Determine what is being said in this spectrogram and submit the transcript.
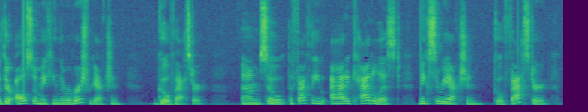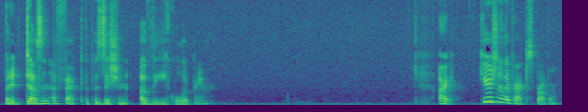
but they're also making the reverse reaction go faster. Um, so the fact that you add a catalyst makes the reaction go faster, but it doesn't affect the position of the equilibrium. All right, here's another practice problem.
